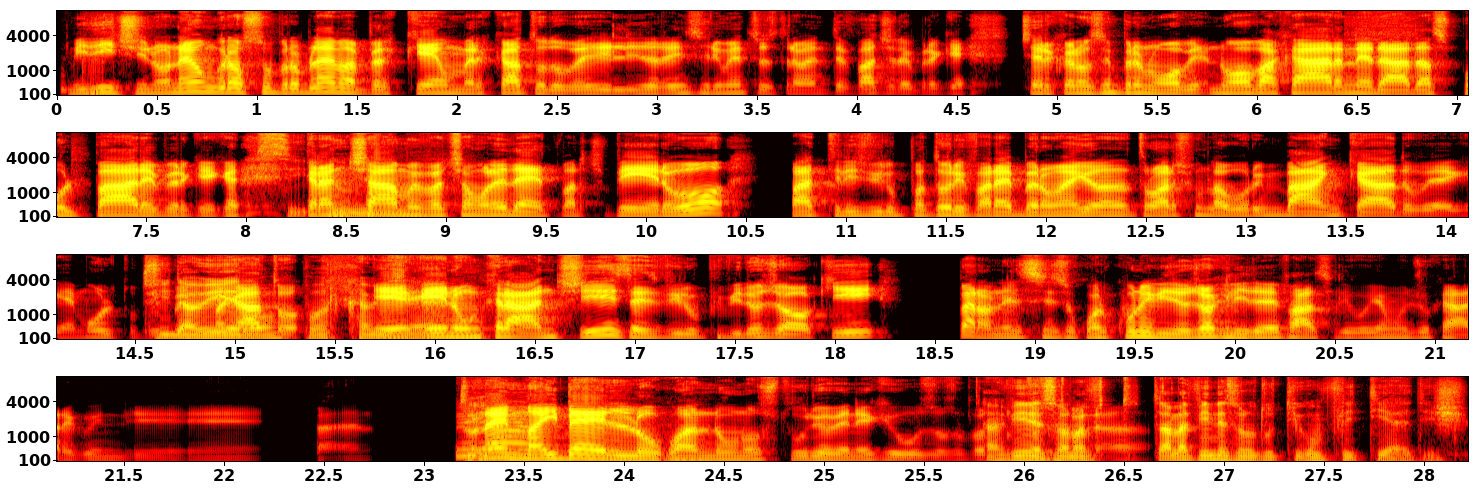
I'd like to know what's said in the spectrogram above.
mi mm. dici, non è un grosso problema perché è un mercato dove il reinserimento è estremamente facile perché cercano sempre nuovi, nuova carne da, da spolpare perché sì, cranciamo mm. e facciamo le deathmarch, vero? Infatti gli sviluppatori farebbero meglio da trovarsi un lavoro in banca dove è molto più sì, davvero, pagato e, e non cranci se sviluppi videogiochi. Però nel senso qualcuno i videogiochi li deve fare se li vogliamo giocare, quindi non è mai bello quando uno studio viene chiuso. Alla fine, sono, alla fine sono tutti conflitti etici.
